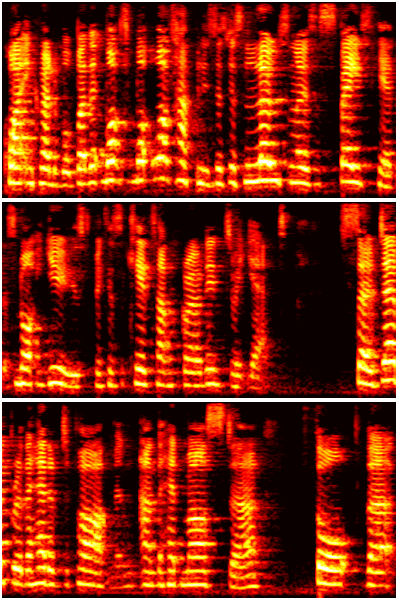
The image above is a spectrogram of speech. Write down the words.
quite incredible. But what's what, what's happened is there's just loads and loads of space here that's not used because the kids haven't grown into it yet. So Deborah, the head of department, and the headmaster thought that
